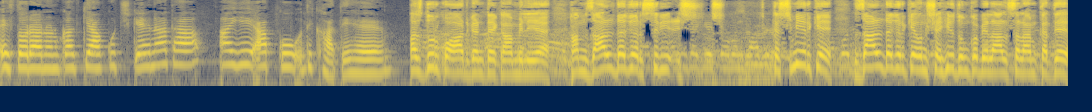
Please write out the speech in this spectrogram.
اس دوران ان کا کیا کچھ کہنا تھا، آئیے آپ کو دکھاتے ہیں۔ مزدور کو آٹھ گھنٹے کام ملی ہے۔ ہم زال ڈگر کشمیر کے زال ڈگر کے ان شہیدوں کو بھی لال سلام کرتے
